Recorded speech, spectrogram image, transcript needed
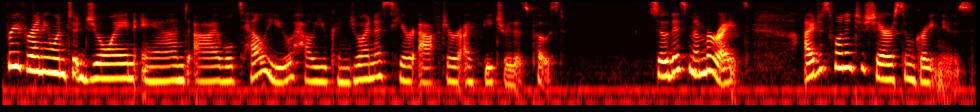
free for anyone to join. And I will tell you how you can join us here after I feature this post. So, this member writes I just wanted to share some great news.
